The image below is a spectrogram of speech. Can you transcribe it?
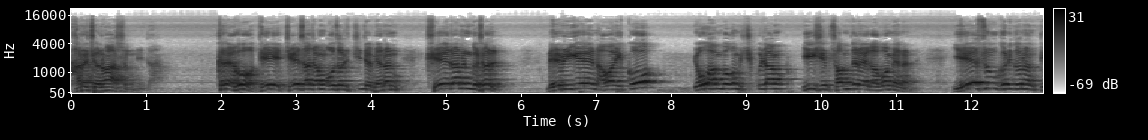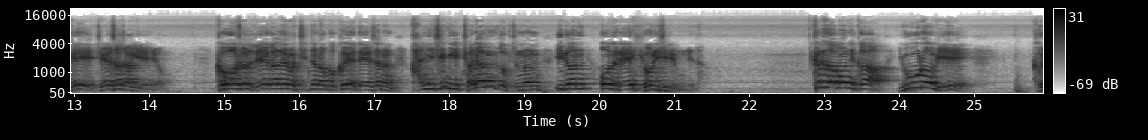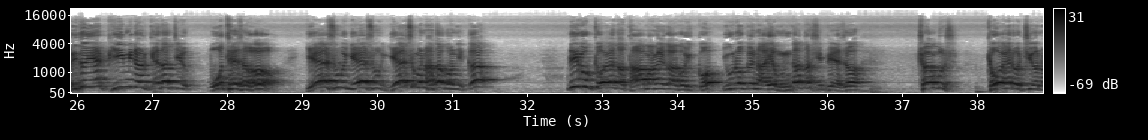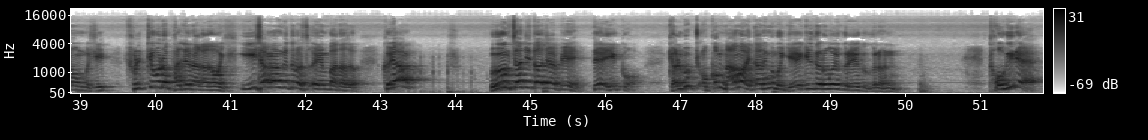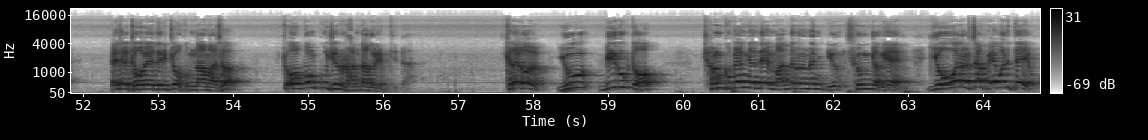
가르쳐 놨습니다. 그리고 대제사장 옷을 찢으면은 죄라는 것을 레위기에 나와 있고 요한복음 19장 23절에 가보면은 예수 그리스도는 대제사장이에요. 그 옷을 네 갈래로 찢어놓고 그에 대해서는 관심이 전혀 없는 이런 오늘의 현실입니다. 그러다 보니까 유럽이 그리스도의 비밀을 깨닫지 못해서 예수 예수 예수만 하다 보니까 미국 교회도 다 망해가고 있고 유럽은 아예 문 닫다시피 해서 전부 교회로 지어놓은 것이 술집으로 팔려나가고 이상한 것으로 쓰임받아서 그냥 없어지다시피 돼 있고 결국 조금 남아있다는 거 뭐 얘기를 들어보니 그래요 그거는 독일에 이제 교회들이 조금 남아서 조금 꾸지를 한다 그럽니다 그리고 유, 미국도 1900년대에 만들어낸 유- 성경에 여호와를 싹 빼버렸대요.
